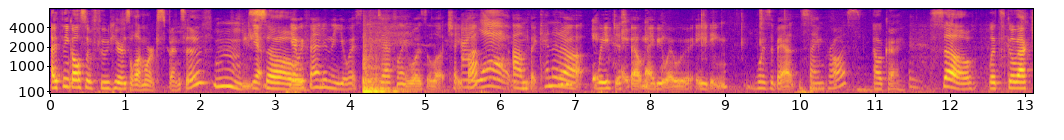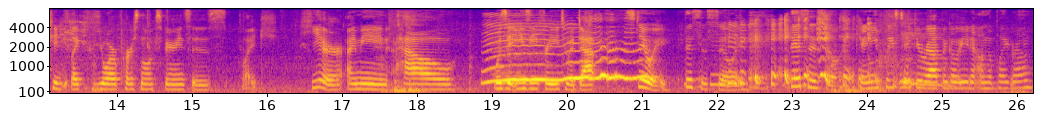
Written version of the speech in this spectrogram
I think also food here is a lot more expensive. Mm, yeah. So- yeah, we found in the US it definitely was a lot cheaper. Um, but Canada, we just felt maybe where we were eating was about the same price. Okay. So let's go back to like your personal experiences, like here. I mean, how was it easy for you to adapt? Stewie, this is silly. This is silly. Can you please take your wrap and go eat it on the playground?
